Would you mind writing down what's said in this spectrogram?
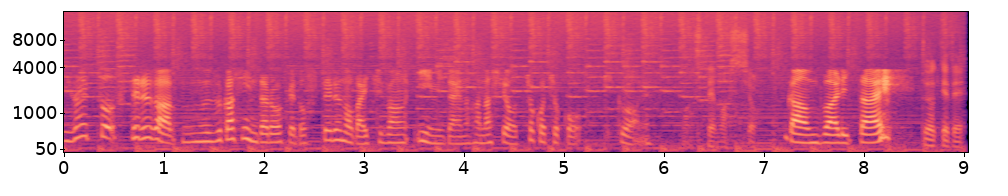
意外と捨てるが難しいんだろうけど捨てるのが一番いいみたいな話をちょこちょこ聞くわね。まあ捨てましょう。頑張りたい。というわけで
